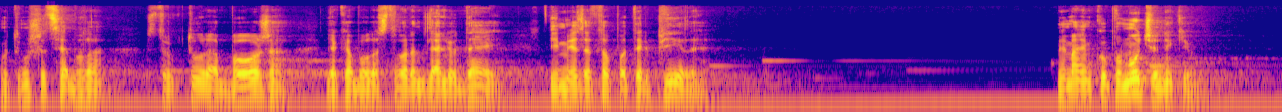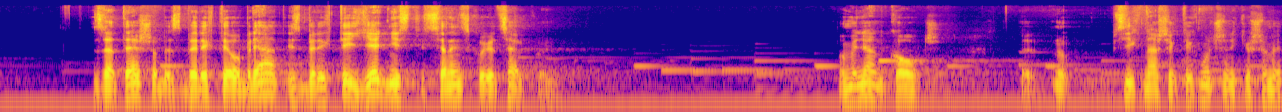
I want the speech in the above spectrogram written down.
Бо Тому що це була структура Божа, яка була створена для людей, і ми за то потерпіли. Ми маємо купу мучеників за те, щоб зберегти обряд і зберегти єдність з Вселенською церквою. Омелян Ковч, е, ну, всіх наших тих мучеників, що, ми,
